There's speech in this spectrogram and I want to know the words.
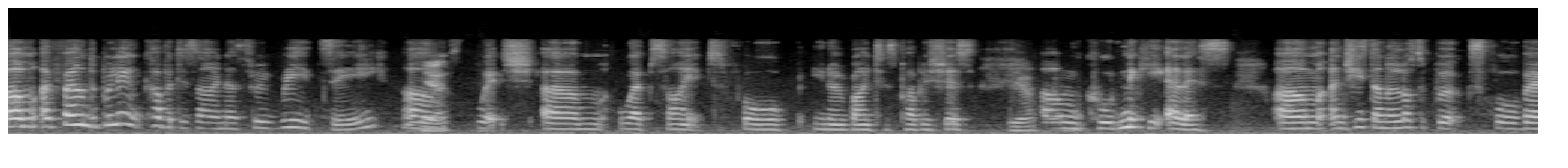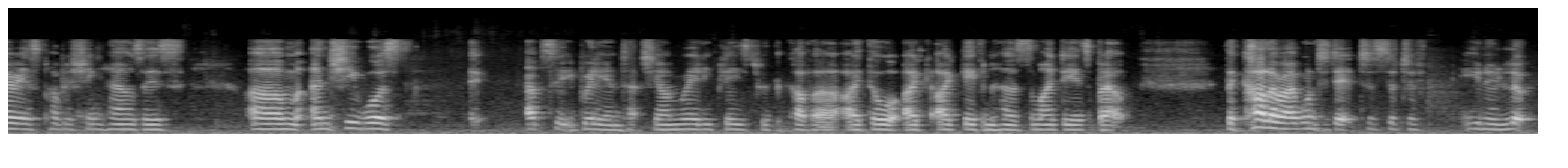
Um, I found a brilliant cover designer through Reedsy, um, Yes. which um, website for you know writers publishers Yeah. um, called Nikki Ellis, um, and she's done a lot of books for various publishing houses, um, and she was absolutely brilliant. Actually, I'm really pleased with the cover. I thought I'd, I'd given her some ideas about the colour. I wanted it to sort of you know look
